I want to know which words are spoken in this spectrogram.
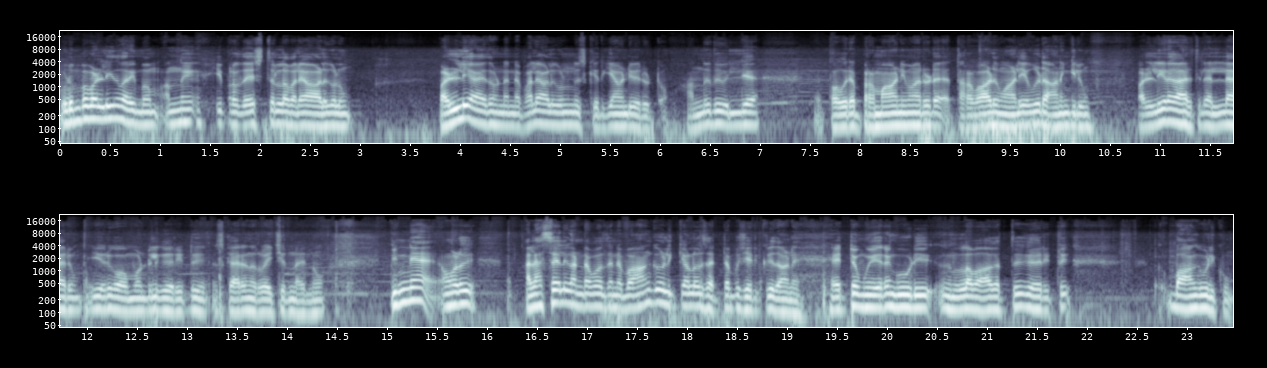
കുടുംബപള്ളി എന്ന് പറയുമ്പം അന്ന് ഈ പ്രദേശത്തുള്ള പല ആളുകളും പള്ളി ആയതുകൊണ്ട് തന്നെ പല ആളുകളും നിസ്കരിക്കാൻ വേണ്ടി വരും കേട്ടോ അന്ന് ഇത് വലിയ പൗരപ്രമാണിമാരുടെ തറവാട് മാളിയ വീടാണെങ്കിലും പള്ളിയുടെ കാര്യത്തിൽ എല്ലാവരും ഈ ഒരു കോമ്പൗണ്ടിൽ കയറിയിട്ട് നിസ്കാരം നിർവഹിച്ചിട്ടുണ്ടായിരുന്നു. പിന്നെ നമ്മൾ അലസയിൽ കണ്ട പോലെ തന്നെ ബാങ്ക് വിളിക്കാനുള്ള ഒരു സെറ്റപ്പ് ശരിക്കും ഇതാണ്. ഏറ്റവും ഉയരം കൂടി ഉള്ള ഭാഗത്ത് കയറിയിട്ട് ബാങ്ക് വിളിക്കും.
